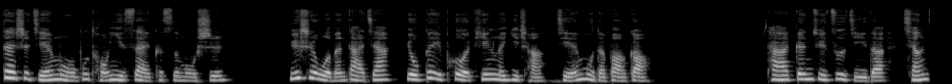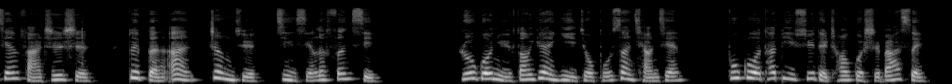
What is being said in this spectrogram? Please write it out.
但是杰姆不同意塞克斯牧师，于是我们大家又被迫听了一场杰姆的报告。他根据自己的强奸法知识，对本案证据进行了分析。如果女方愿意，就不算强奸，不过他必须得超过十八岁。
